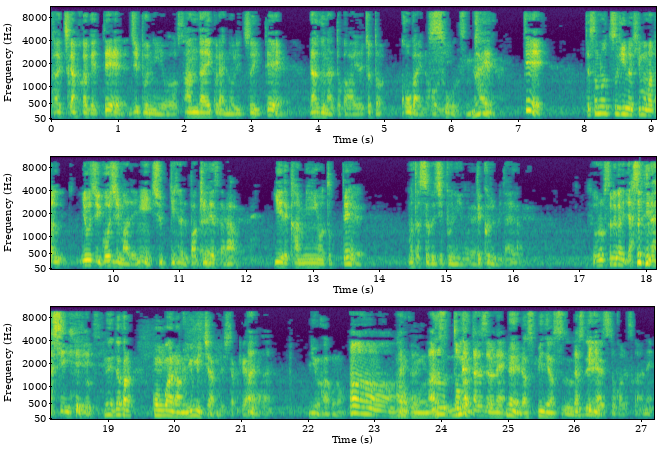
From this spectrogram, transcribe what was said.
か近くかけて、ジプニーを3台くらい乗り継いで、ラグナとかああいうちょっと郊外の方に。帰って、で、その次の日もまた4時、5時までに出勤しないと罰金ですから、家で仮眠を取って、えまたすぐジプニー乗ってくるみたいな。えそれそれが休みなし。そうですね。だから、この前のあの、ユミちゃんでしたっけ？あのはいはい。ニューハーフの。ああ、はいはい。あのあの、遠かったですよね。ね、ラスピニアスラスピニアでスとかですからね。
